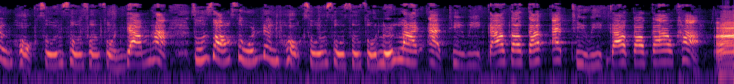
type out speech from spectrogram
020160000 ย้ำค่ะ 020160000 หรือ Line แอดทีวี999แอดทีวี999ค่ะ อ่า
